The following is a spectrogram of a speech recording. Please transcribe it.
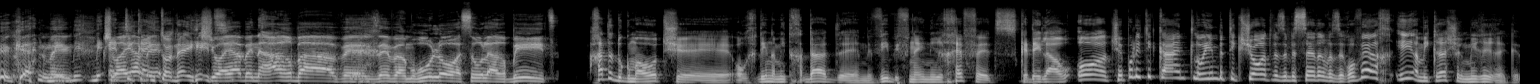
כן, מ- מ- מ- מאתיקה עיתונאית. כשהוא היה בן ארבע וזה, ואמרו לו, אסור להרביץ. אחת הדוגמאות שעורך דין עמית חדד אה, מביא בפני ניר חפץ כדי להראות שפוליטיקאים תלויים בתקשורת וזה בסדר וזה רווח, היא המקרה של מירי רגב.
